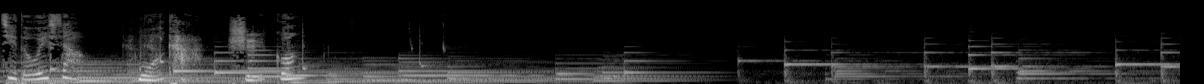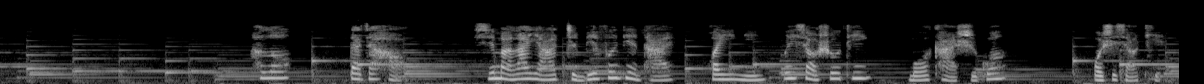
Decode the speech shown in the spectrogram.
记得微笑，摩卡时光。Hello，大家好，喜马拉雅枕边风电台欢迎您微笑收听摩卡时光，我是小铁。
